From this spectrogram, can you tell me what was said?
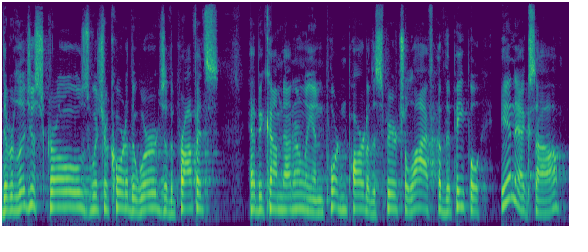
The religious scrolls which recorded the words of the prophets had become not only an important part of the spiritual life of the people in exile,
